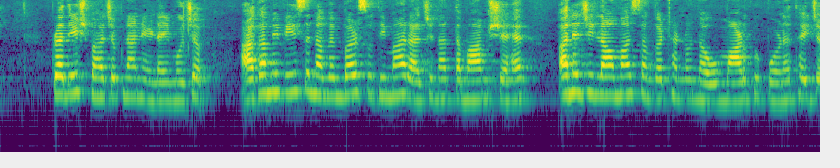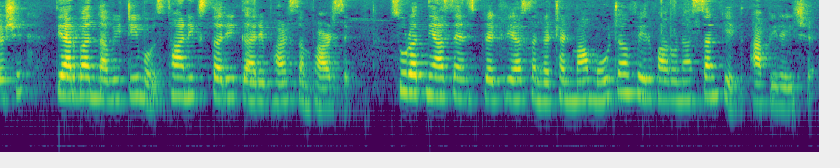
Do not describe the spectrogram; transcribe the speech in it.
પ્રદેશ ભાજપના નિર્ણય મુજબ આગામી વીસ નવેમ્બર સુધીમાં રાજ્યના તમામ શહેર અને જિલ્લાઓમાં સંગઠનનું નવું માળખું પૂર્ણ થઈ જશે. ત્યારબાદ નવી ટીમો સ્થાનિક સ્તરે કાર્યભાર સંભાળશે. સુરતની આ સેન્સ પ્રક્રિયા સંગઠનમાં મોટા ફેરફારોના સંકેત આપી રહી છે.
